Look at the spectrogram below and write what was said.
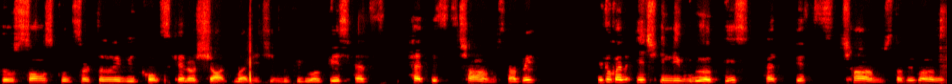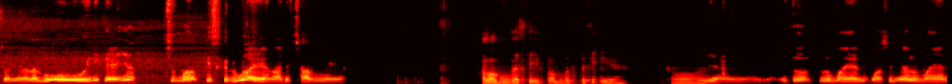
Those songs could certainly be called scattershot, but each individual piece has had its charms. Tapi itu kan each individual piece had its charms. Tapi kalau misalnya lagu OO ini kayaknya cuma piece kedua yang ada charmnya ya. Kalau gue sih kalau menurut gue sih ya kalau Iya, iya, iya. Itu lumayan, maksudnya lumayan,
